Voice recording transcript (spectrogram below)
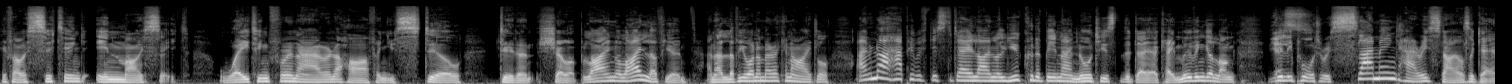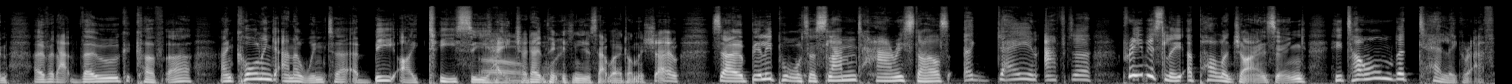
if I was sitting in my seat, waiting for an hour and a half, and you still didn't show up. Lionel, I love you, and I love you on American Idol. I'm not happy with this today, Lionel. You could have been our naughtiest of the day. Okay, moving along. Yes. Billy Porter is slamming Harry Styles again over that Vogue cover and calling Anna Wintour a B I T C H. Oh, I don't think we can use that word on the show. So Billy Porter slammed Harry Styles again after previously apologising. He told the Telegraph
